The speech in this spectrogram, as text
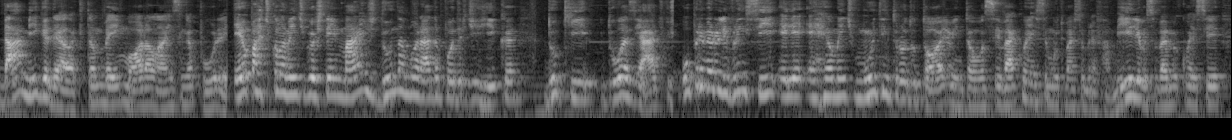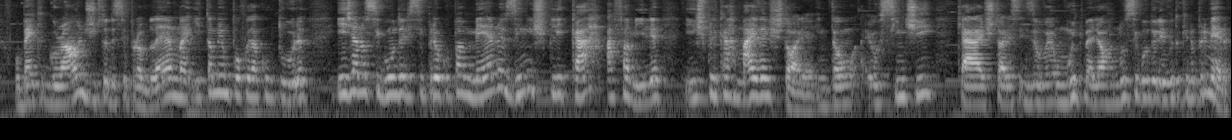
da amiga dela, que também mora lá em Singapura. Eu particularmente gostei mais do Namorada Podre de Rica do que do Asiáticos. O primeiro livro em si, ele é realmente muito introdutório, então você vai conhecer muito mais sobre a família, você vai conhecer o background de todo esse problema e também um pouco da cultura. E já no segundo ele se preocupa menos em explicar a família e explicar mais a história. Então eu senti que a história se desenvolveu muito melhor no segundo livro do que no primeiro.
